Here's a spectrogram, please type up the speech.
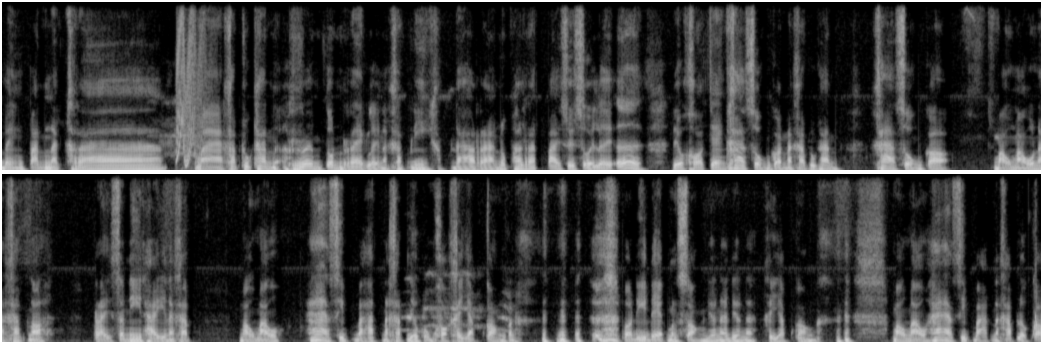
แบ่งปันนะครับ มาครับทุกท่านเริ่มต้นแรกเลยนะครับ นี่ครับ ดารานพรัตน์ป้ายสวยๆเลย เออ เดี๋ยวขอแจ้งค่าส่งก่อนนะครับ ทุกท่านค่าส่งก็เมาเมานะครับเนาะไปรษณีย์ไทยนะครับ เมาเมาห้าสิบบาทนะครับ เดี๋ยวผมขอขยับกล้องก่อน พอดีแดดมันส่องเดี๋ยวนะ เดี๋ยวนะ ขยับกล้อง เมาเมาห้าสิบบาทนะครับ แล้วก็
